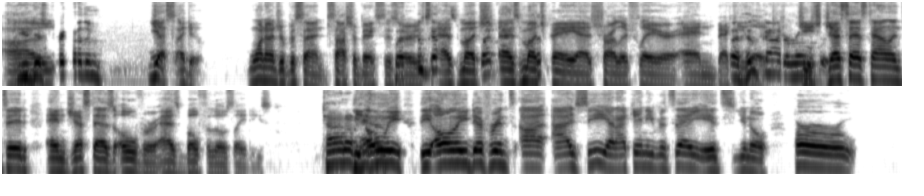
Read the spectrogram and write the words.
Do you uh, disagree with him? Yes, I do. One hundred percent. Sasha Banks deserves got, as much but, as much pay as Charlotte Flair and Becky Lynch. She's just as talented and just as over as both of those ladies. The only the only difference I, I see, and I can't even say it's you know her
